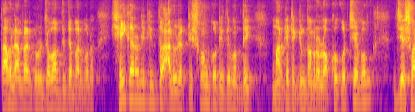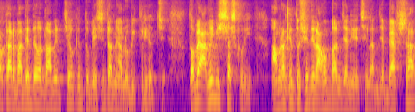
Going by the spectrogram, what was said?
তাহলে আমরা আর কোনো জবাব দিতে পারব না। সেই কারণে কিন্তু আলুর একটি সংকট ইতিমধ্যেই মার্কেটে কিন্তু আমরা লক্ষ্য করছি এবং যে সরকার বাদে দেওয়া দামের চেয়েও কিন্তু বেশি দামে আলু বিক্রি হচ্ছে। তবে আমি বিশ্বাস করি, আমরা কিন্তু সেদিন আহ্বান জানিয়েছিলাম যে ব্যবসা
